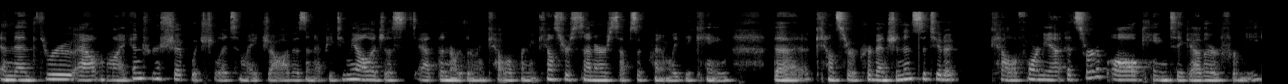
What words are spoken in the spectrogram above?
and then throughout my internship, which led to my job as an epidemiologist at the Northern California Cancer Center, subsequently became the Cancer Prevention Institute at California, it sort of all came together for me.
